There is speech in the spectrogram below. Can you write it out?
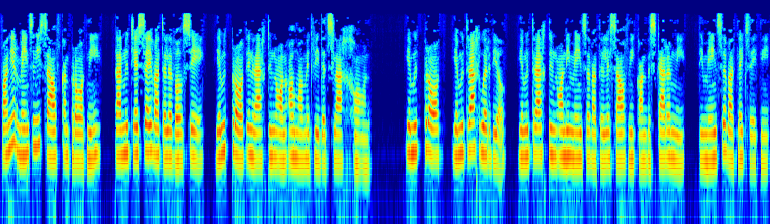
Wanneer mensen niet zelf kan praat nie, dan moet jy sê wat hulle wil sê, je moet praat en recht doen aan allemaal met wie dit slag gaan. Je moet praat, je moet recht oordeel, je moet recht doen aan die mensen wat hulle zelf niet kan beschermen, nie, die mensen wat niks het nie.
